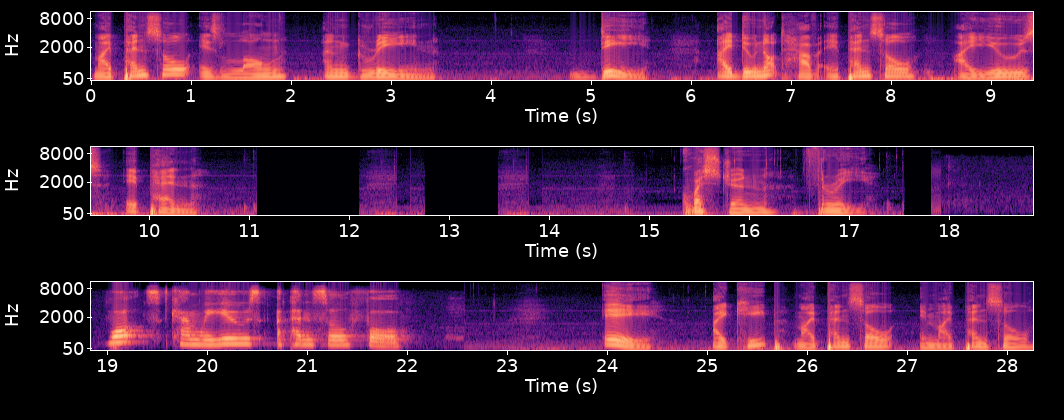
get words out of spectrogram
My pencil is long and green. D. I do not have a pencil, I use a pen. Question 3. What can we use a pencil for? A. I keep my pencil in my pencil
